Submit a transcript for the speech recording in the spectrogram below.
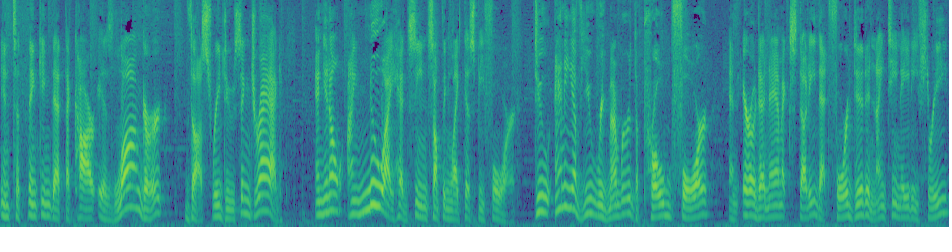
into thinking that the car is longer, thus reducing drag. And you know, I knew I had seen something like this before. Do any of you remember the Probe 4, an aerodynamic study that Ford did in 1983?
